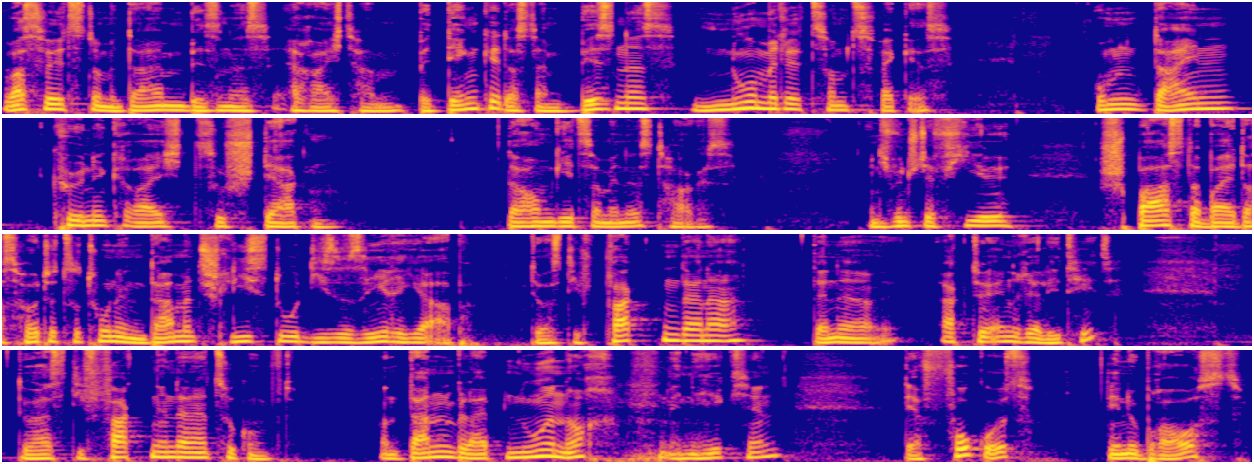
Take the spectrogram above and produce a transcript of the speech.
Was willst du mit deinem Business erreicht haben? Bedenke, dass dein Business nur Mittel zum Zweck ist, um dein Königreich zu stärken. Darum geht es am Ende des Tages. Und ich wünsche dir viel Spaß dabei, das heute zu tun, denn damit schließt du diese Serie ab. Du hast die Fakten deiner, deiner aktuellen Realität, du hast die Fakten in deiner Zukunft. Und dann bleibt nur noch in Häkchen der Fokus, den du brauchst,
